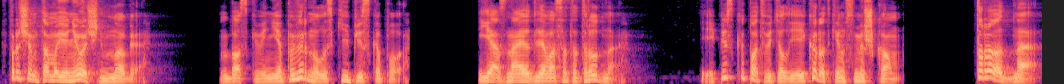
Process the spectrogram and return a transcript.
Впрочем, там её не очень много». Басквинья повернулась к епископу. «Я знаю, для вас это трудно». Епископ ответил ей коротким смешком. «Трудно.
